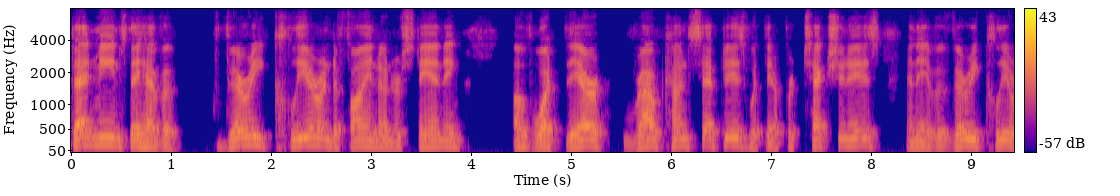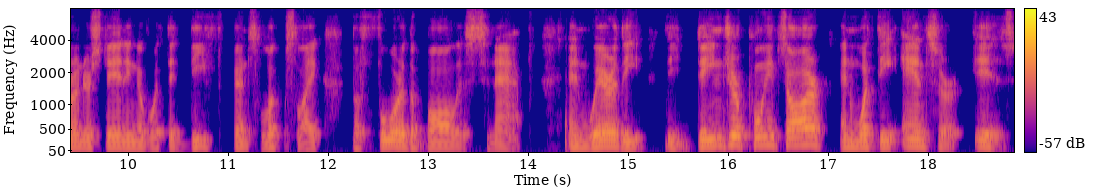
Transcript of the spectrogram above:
That means they have a very clear and defined understanding of what their route concept is, what their protection is, and they have a very clear understanding of what the defense looks like before the ball is snapped and where the the danger points are and what the answer is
